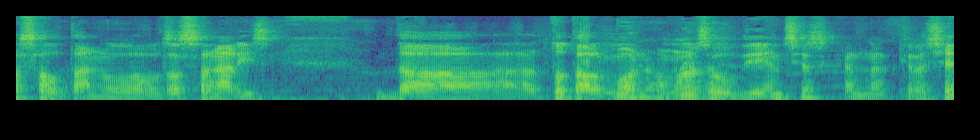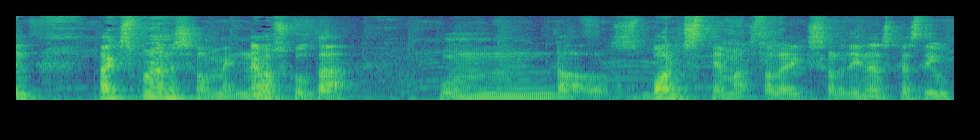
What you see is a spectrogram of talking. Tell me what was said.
assaltant els escenaris de tot el món amb unes audiències que han anat creixent exponencialment. Anem a escoltar un dels bons temes de l'Eric Sardines que es diu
